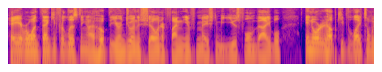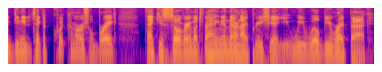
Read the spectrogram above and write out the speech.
Hey everyone, thank you for listening. I hope that you're enjoying the show and are finding the information to be useful and valuable. In order to help keep the lights on, we do need to take a quick commercial break. Thank you so very much for hanging in there, and I appreciate you. We will be right back.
